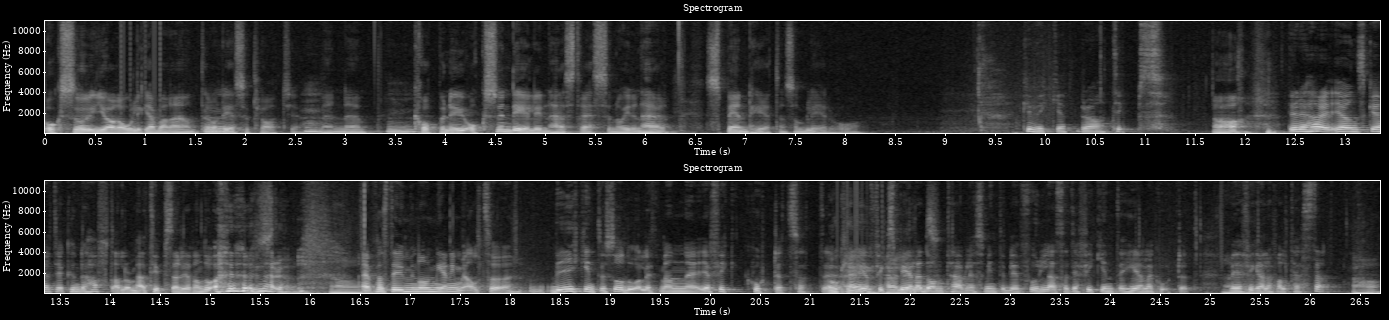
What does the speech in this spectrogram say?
också göra olika varianter av Mm. det såklart. Ja. Men eh, kroppen är ju också en del i den här stressen och i den här spändheten som blir då. Gud, vilket bra tips. Ja, Det är det här, jag önskar att jag kunde haft alla de här tipsen redan då. det. Ja. Fast det är någon mening med allt. Så det gick inte så dåligt men eh, jag fick kortet så att eh, Okej, jag fick härligt. spela de tävlingar som inte blev fulla. Så att jag fick inte hela kortet. Men jag fick i alla fall testa. Jaha.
